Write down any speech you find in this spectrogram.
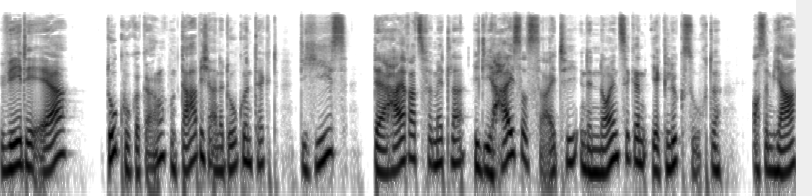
WDR Doku gegangen. Und da habe ich eine Doku entdeckt, die hieß der Heiratsvermittler, wie die High Society in den 90ern ihr Glück suchte, aus dem Jahr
